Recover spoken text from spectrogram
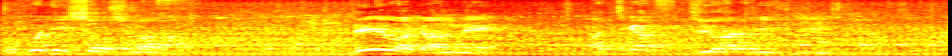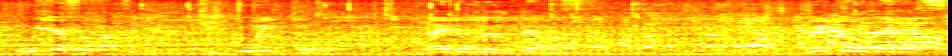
ここに称します。令和元年8月18日おいやさ祭り実行委員長大東でございます。おめでとうございます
